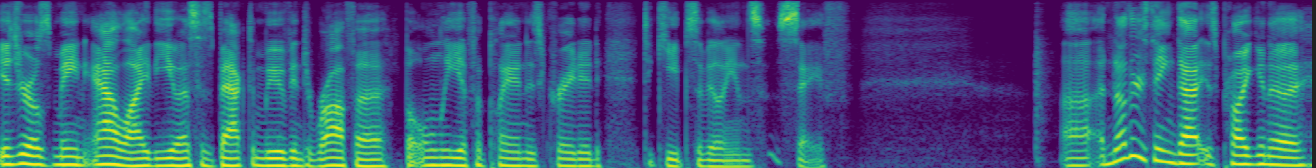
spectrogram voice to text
Israel's main ally, the U.S., has backed a move into Rafah, but only if a plan is created to keep civilians safe. Uh, another thing that is probably going to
